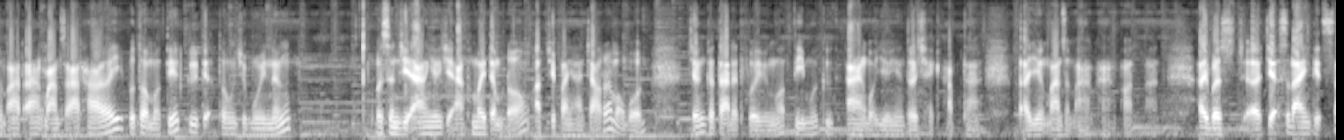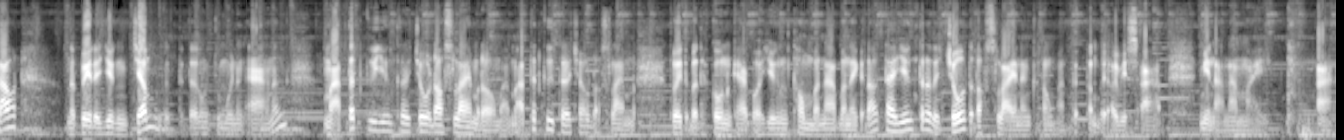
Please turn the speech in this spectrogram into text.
សម្អាតអាងបានស្អាតហើយបន្ទាប់មកទៀតគឺតាក់ទងជាមួយនឹង បើសិនជាអាងយើងជាអាងថ្មីតែម្ដងអត់ជាបញ្ហាចោលទេបងប្អូនអញ្ចឹងកត្តាដែលធ្វើវាងាប់ទី1គឺអាងរបស់យើងយើងត្រូវ check up ថាតើយើងបានសម្អាតអាងអត់បាទហើយបើជាក់ស្ដែងទៀតសោត នៅពេលដែលយើងចិញ្ចឹមទៅជាមួយនឹងអាងហ្នឹងមួយអាទិត្យគឺយើងត្រូវចូលដោះស្លែម្ដងបាទមួយអាទិត្យគឺត្រូវចូលដោះស្លែម្ដងទោះតែបើថាកូនកែបរបស់យើងនឹងធំបណ្ណាបណ្ណៃក៏ដោយតែយើងត្រូវតែចូលទៅដោះស្លែហ្នឹងក្នុងមួយអាទិត្យដើម្បីឲ្យវាស្អាតមានអនាម័យបាទ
